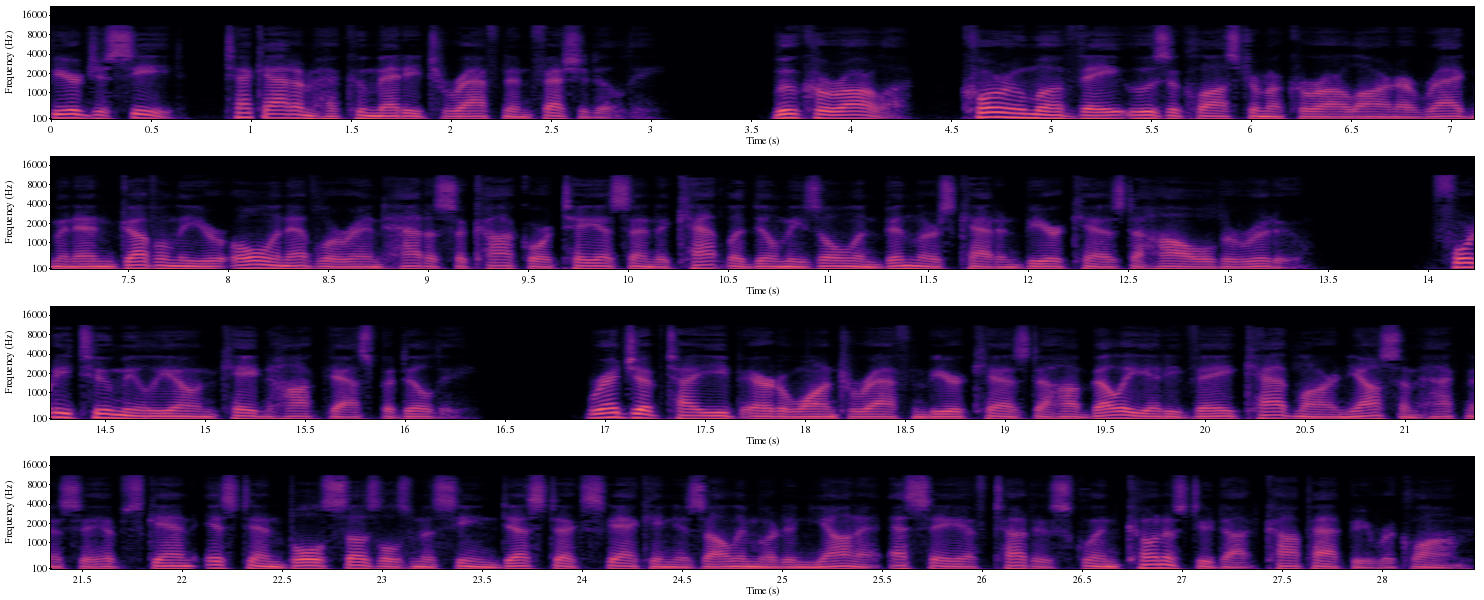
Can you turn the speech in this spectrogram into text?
bir jasid, tek adam hükümeti tarafından feshedildi. Bu kararla, koruma ve uzaklaştırma kararlarına ragman en governlier olan evler and hatta sakak ortaya and katla dilmis olan binlers katten bir kez daha oldurudu. 42 milyon kaden hak gaspadildi. Recep Tayyip Erdoğan tarafın bir kez daha beliyeti ve kadlarn yasam hakna sahip scan İstanbul suzlesmasine destek skakanya zalimlerden yana saf tutusklin konustu. Kapatbi reklam.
